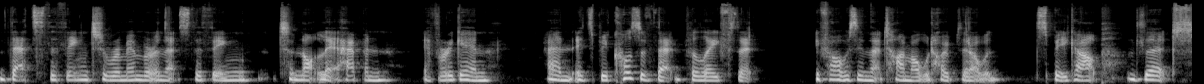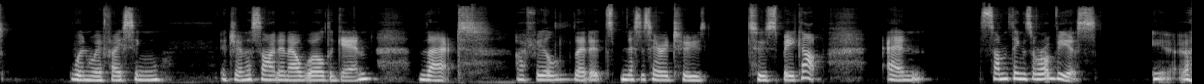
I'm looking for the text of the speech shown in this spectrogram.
that's the thing to remember and that's the thing to not let happen ever again. And it's because of that belief that if I was in that time, I would hope that I would speak up that when we're facing a genocide in our world again, that I feel that it's necessary to to speak up. And some things are obvious. You know,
